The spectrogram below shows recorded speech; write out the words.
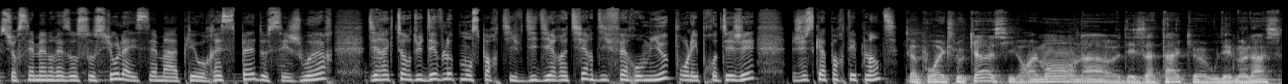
Sur ces mêmes réseaux sociaux, l'ASM a appelé au respect de ses joueurs. Directeur du développement sportif, Didier Retière, dit faire au mieux pour les protéger jusqu'à porter plainte. Ça pourrait être le cas si vraiment on a des attaques ou des menaces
